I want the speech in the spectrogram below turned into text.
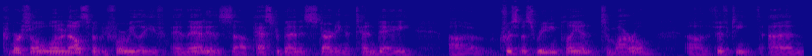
commercial, one announcement before we leave, and that is uh, Pastor Ben is starting a 10 day uh, Christmas reading plan tomorrow uh, the 15th on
